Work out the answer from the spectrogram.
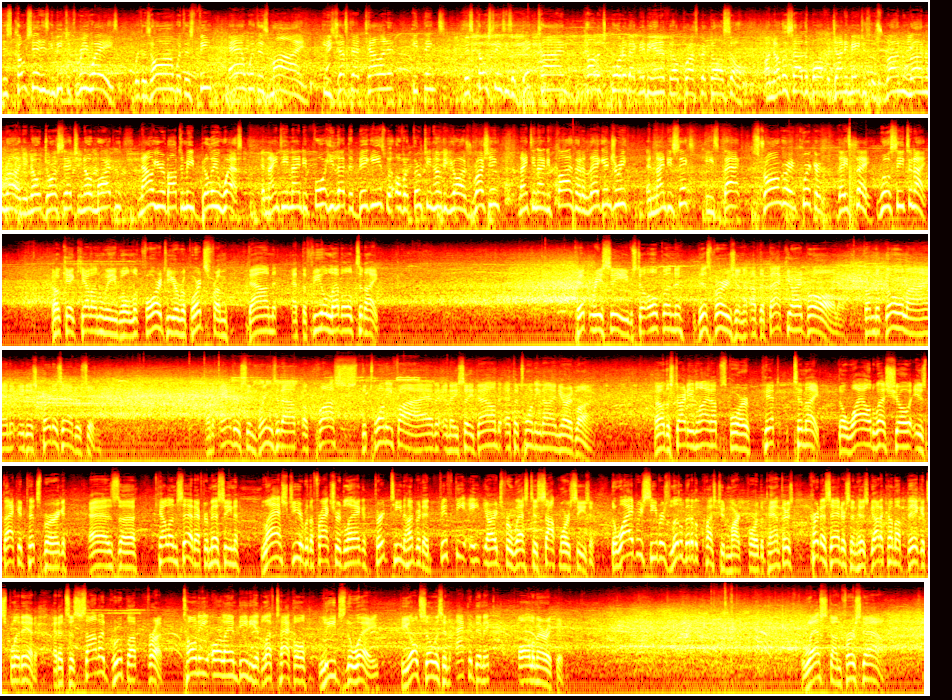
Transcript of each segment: his coach said he's going to beat you three ways, with his arm, with his feet, and with his mind. He's just that talented. He thinks, his coach thinks he's a big-time college quarterback, maybe NFL prospect also. On the other side of the ball for Johnny Majors was run, run, run. You know Dorsett, you know Martin. Now you're about to meet Billy West. In 1994, he led the Big East with over 1,300 yards rushing. 1995 had a leg injury. In 96, he's back stronger and quicker, they say. We'll see tonight. Okay, Kellen, we will look forward to your reports from down at the field level tonight. Pitt receives to open this version of the backyard brawl. From the goal line, it is Curtis Anderson. And Anderson brings it out across the 25, and they say down at the 29-yard line. Well, the starting lineups for Pitt tonight. The Wild West show is back at Pittsburgh as uh, Kellen said after missing last year with a fractured leg, 1,358 yards for West his sophomore season. The wide receivers, a little bit of a question mark for the Panthers. Curtis Anderson has got to come up big at split end, and it's a solid group up front. Tony Orlandini at left tackle leads the way. He also is an academic All-American. West on first down.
